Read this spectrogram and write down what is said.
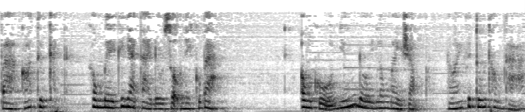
và có tư cách, Không mê cái gia tài đồ sộ này của bà Ông cụ nhướng đôi lông mày rộng Nói với Tú thông thả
